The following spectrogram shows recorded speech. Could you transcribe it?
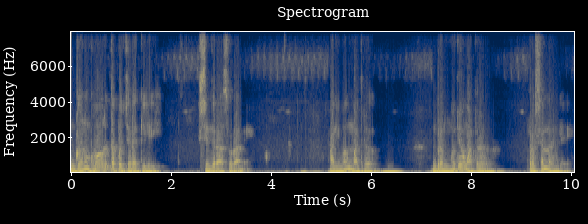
घनघोर तपश्चर्या केली सिंदरासुराने आणि मग मात्र ब्रह्मदेव मात्र प्रसन्न झाले.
